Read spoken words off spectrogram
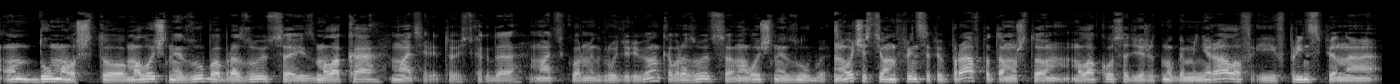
Он думал, что молочные зубы образуются из молока матери. То есть, когда мать кормит грудью ребенка, образуются молочные зубы. На отчасти он, в принципе, прав, потому что молоко содержит много минералов, и, в принципе, на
